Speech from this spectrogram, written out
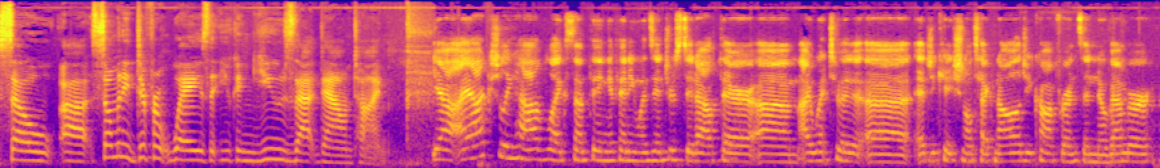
So, uh, so many different ways that you can use that downtime. Yeah, I actually have like something if anyone's interested out there. Um, I went to an educational technology conference in November,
